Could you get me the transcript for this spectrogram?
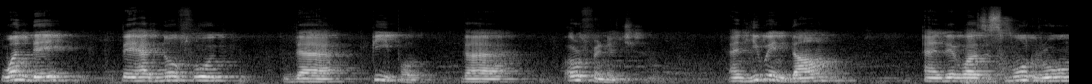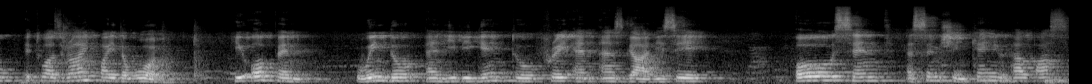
One day, they had no food, the people, the orphanage. And he went down, and there was a small room. It was right by the water. He opened window and he began to pray and ask God. He said, Oh Saint Assumption, can you help us?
